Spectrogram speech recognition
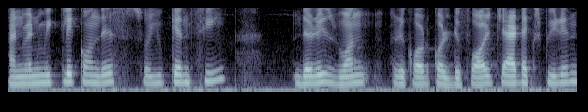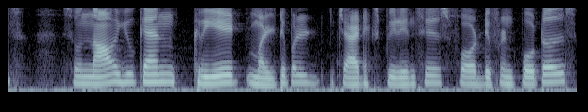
And when we click on this so you can see there is one record called default chat experience. So now you can create multiple chat experiences for different portals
